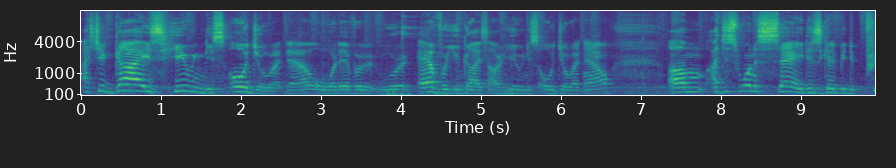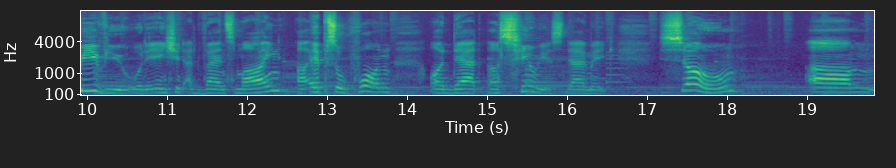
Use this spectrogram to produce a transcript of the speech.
as you guys hearing this audio right now, or whatever, wherever you guys are hearing this audio right now, um, I just want to say this is gonna be the preview of the Ancient Advanced Mind, uh, episode one, on that uh, series that I make. So, um,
